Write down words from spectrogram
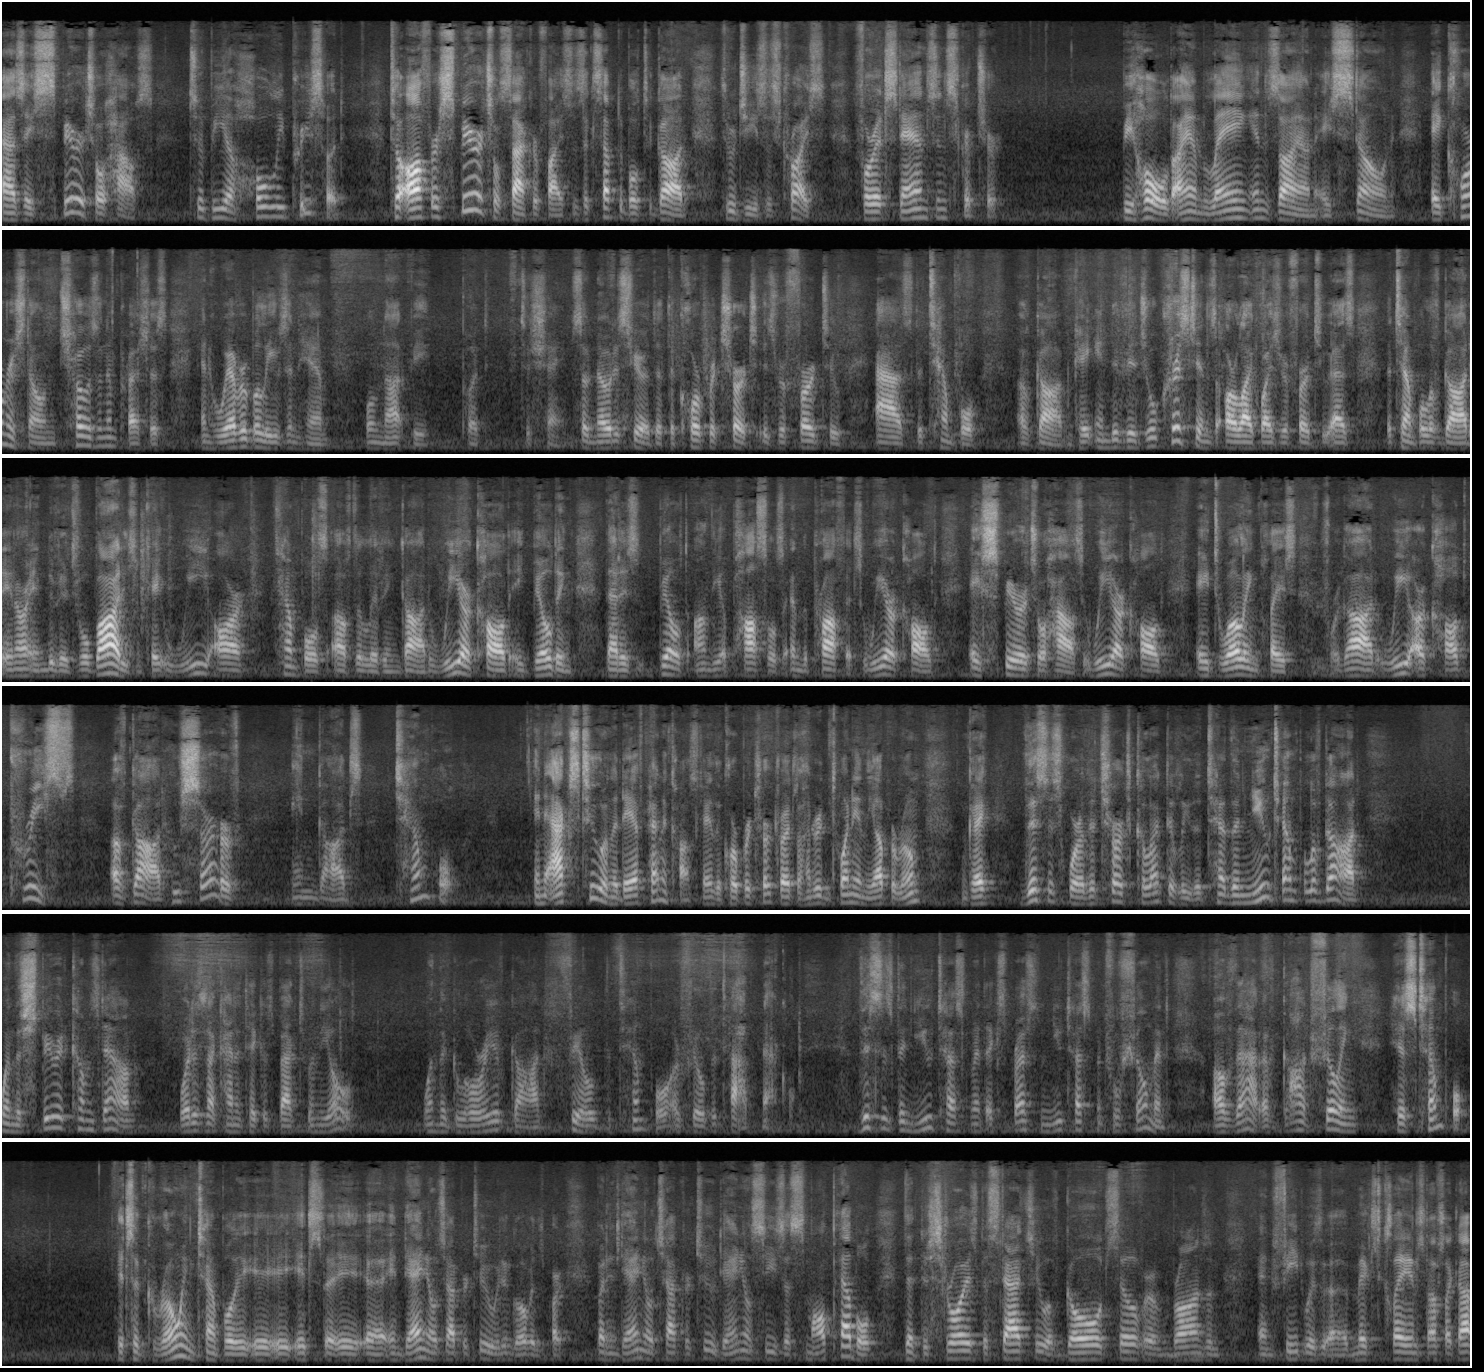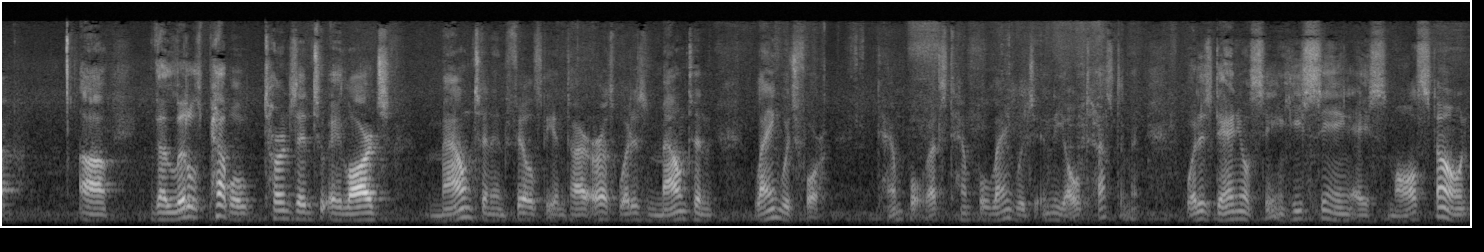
as a spiritual house to be a holy priesthood, to offer spiritual sacrifices acceptable to God through Jesus Christ. For it stands in Scripture. Behold, I am laying in Zion a stone, a cornerstone, chosen and precious, and whoever believes in him will not be put to shame. So notice here that the corporate church is referred to as the temple of God. Okay, individual Christians are likewise referred to as the temple of God in our individual bodies. Okay, we are temples of the living God. We are called a building that is built on the apostles and the prophets. We are called a spiritual house. We are called a dwelling place for God. We are called priests of God who serve in God's temple. In Acts 2 on the day of Pentecost, okay, the corporate church, right, 120 in the upper room, okay, this is where the church collectively, the, te- the new temple of God, when the Spirit comes down, what does that kind of take us back to in the old? When the glory of God filled the temple or filled the tabernacle. This is the New Testament expressed, the New Testament fulfillment of that, of God filling his temple. It's a growing temple. It's uh, in Daniel chapter 2, we didn't go over this part, but in Daniel chapter 2, Daniel sees a small pebble that destroys the statue of gold, silver, and bronze, and, and feet with uh, mixed clay and stuff like that. Uh, the little pebble turns into a large mountain and fills the entire earth. What is mountain language for? Temple. That's temple language in the Old Testament. What is Daniel seeing? He's seeing a small stone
